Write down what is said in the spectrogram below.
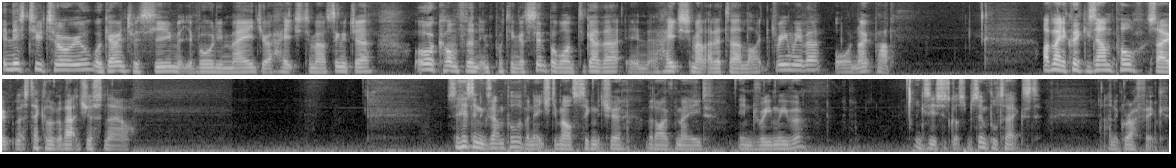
In this tutorial we're going to assume that you've already made your HTML signature or are confident in putting a simple one together in a HTML editor like Dreamweaver or Notepad. I've made a quick example, so let's take a look at that just now. So here's an example of an HTML signature that I've made in Dreamweaver. You can see it's just got some simple text and a graphic.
